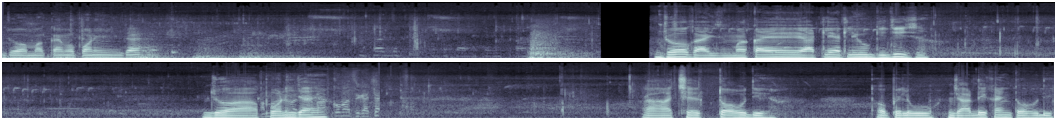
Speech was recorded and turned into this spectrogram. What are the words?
જો મકાઈમાં પાણી જાય જો ગાઈઝ મકાઈ આટલી આટલી ઉગીજી છે. જો આ પોણી જાય. આ છે તો સુધી તો પેલું ઝાડ દેખાય ને તો સુધી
